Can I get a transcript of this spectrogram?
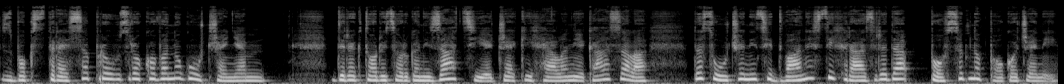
zbog stresa prouzrokovanog učenjem. Direktorica organizacije Jackie Helen je kazala da su učenici 12. razreda posebno pogođeni.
